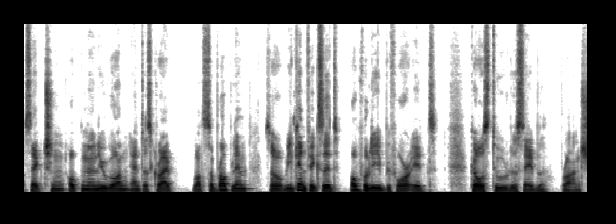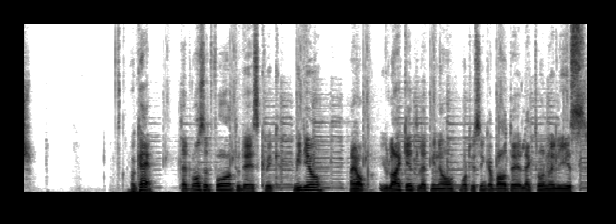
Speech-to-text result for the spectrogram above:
section, open a new one and describe what's the problem so we can fix it hopefully before it goes to the Sable branch. Okay, that was it for today's quick video. I hope you like it. Let me know what you think about the Electron release.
